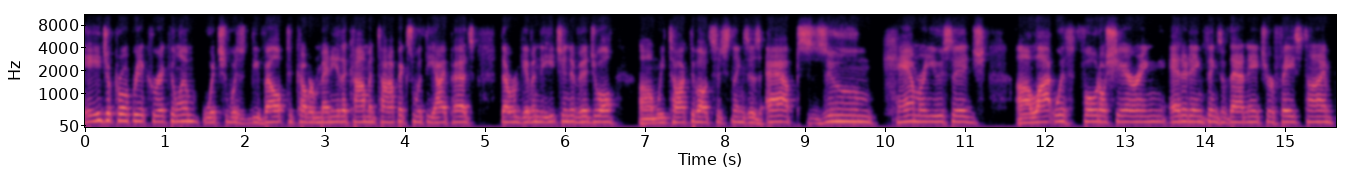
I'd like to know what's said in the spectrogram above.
age appropriate curriculum, which was developed to cover many of the common topics with the iPads that were given to each individual. Um, we talked about such things as apps, Zoom, camera usage, a lot with photo sharing, editing, things of that nature, FaceTime,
